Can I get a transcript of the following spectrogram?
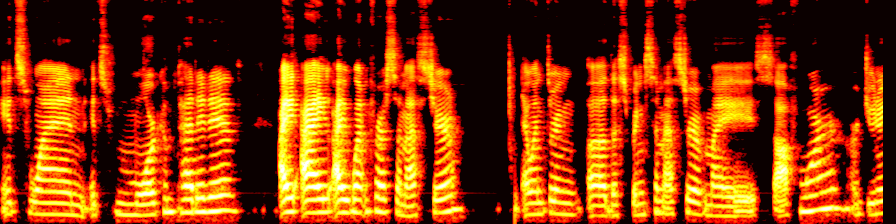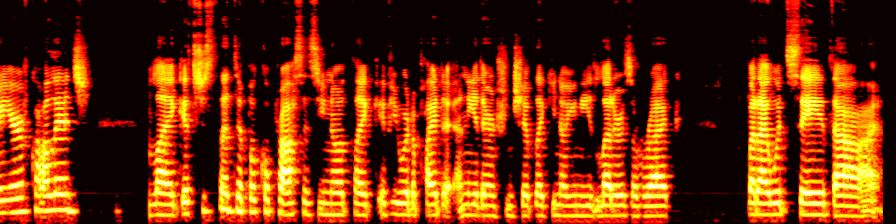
it's when it's more competitive. I I, I went for a semester. I went during uh, the spring semester of my sophomore or junior year of college. Like it's just the typical process, you know. It's like if you were to apply to any other internship, like you know, you need letters of rec. But I would say that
